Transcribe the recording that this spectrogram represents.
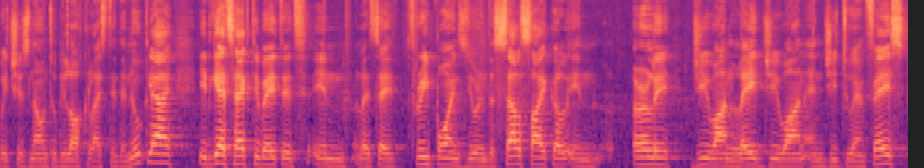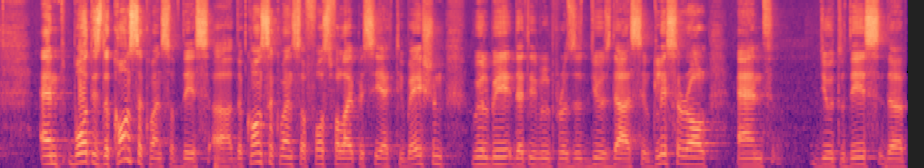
which is known to be localized in the nuclei. It gets activated in, let's say, three points during the cell cycle in early G1, late G1, and G2M phase. And what is the consequence of this? Uh, the consequence of phospholipase C activation will be that it will produce diacylglycerol and due to this, the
